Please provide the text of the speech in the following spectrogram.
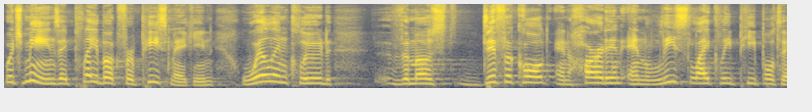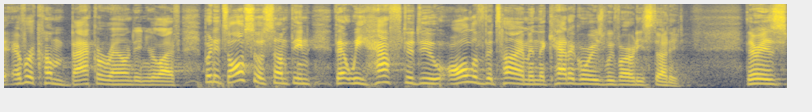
which means a playbook for peacemaking will include the most difficult and hardened and least likely people to ever come back around in your life. But it's also something that we have to do all of the time in the categories we've already studied. There is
